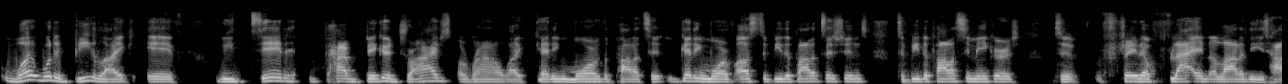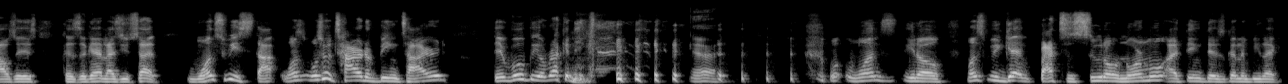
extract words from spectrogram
what would it be like if we did have bigger drives around like getting more of the politics, getting more of us to be the politicians, to be the policymakers, to straight up flatten a lot of these houses. Because again, as you said, once we stop, once once we're tired of being tired, there will be a reckoning. yeah. Once you know, once we get back to pseudo normal, I think there's gonna be like,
